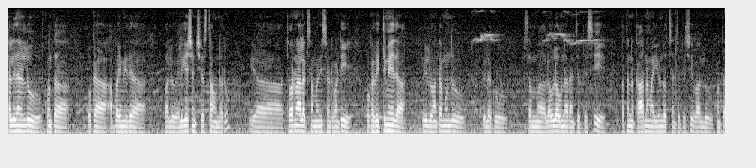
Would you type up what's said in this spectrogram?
తల్లిదండ్రులు కొంత ఒక అబ్బాయి మీద వాళ్ళు ఎలిగేషన్ చేస్తూ ఉన్నారు. తోరణాలకు సంబంధించినటువంటి ఒక వ్యక్తి మీద వీళ్ళు అంతకుముందు వీళ్ళకు సమ్ లవ్లో ఉన్నారని చెప్పేసి అతను కారణం అయి ఉండొచ్చు అని చెప్పేసి వాళ్ళు కొంత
